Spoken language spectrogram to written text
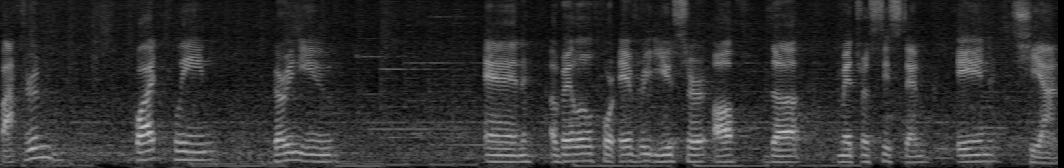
bathroom. Quite clean, very new, and available for every user of the metro system in Xi'an.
